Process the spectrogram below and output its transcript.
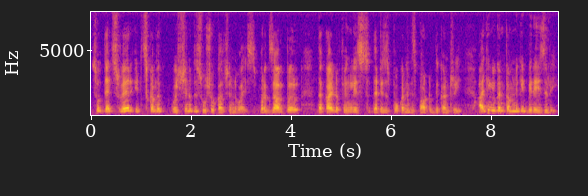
So that's where it's come the question of the socio-cultural noise. For example, the kind of English that is spoken in this part of the country. I think you can communicate very easily.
